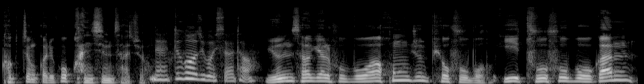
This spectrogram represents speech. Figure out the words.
걱정거리고 관심사죠. 네, 뜨거워지고 있어요 더. 윤석열 후보와 홍준표 후보 이 두 후보 간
